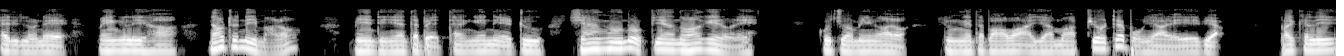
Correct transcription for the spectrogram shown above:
အဲ့ဒီလိုနဲ့မင်းကလေးဟာနောက်တစ်နေ့မှာတော့ မင်းတင်ရဲ့တပ်ပဲတန်ခင်းနေအတူရန်ကုန်တို့ပြန်သွားခဲ့တော့တယ်ကိုကျော်မင်းကတော့လူငယ်တဘာဝအရာမှာပျော်တက်ပုံရတယ်ဗျဘိုက်ကလေး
